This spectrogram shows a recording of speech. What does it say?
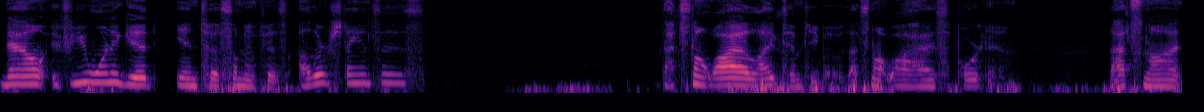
Now, if you want to get into some of his other stances, that's not why I like Tim Tebow. That's not why I support him. That's not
